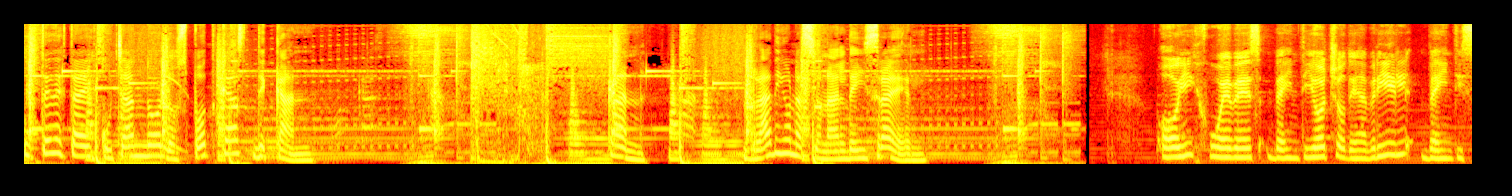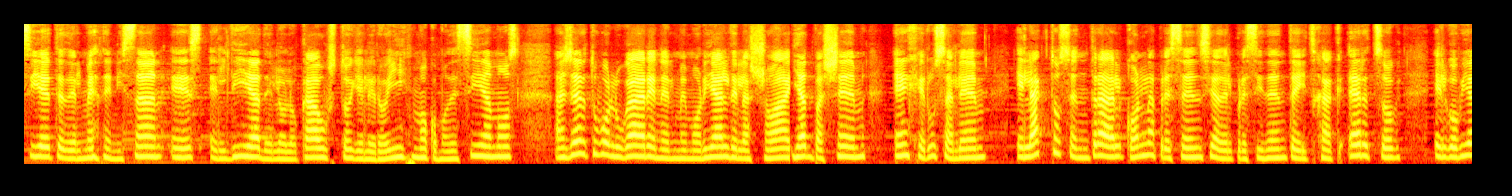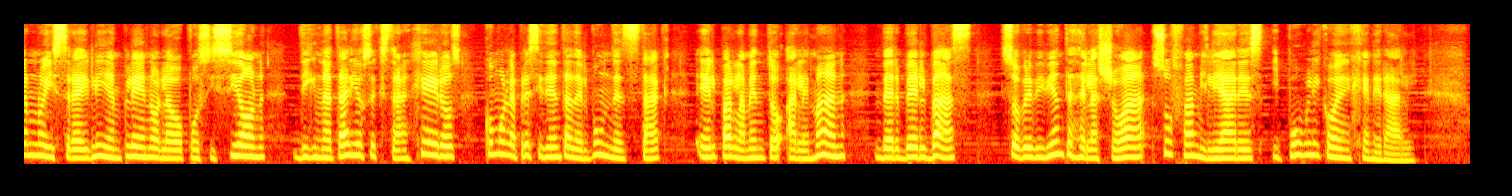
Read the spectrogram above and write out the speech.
Usted está escuchando los podcasts de CAN. CAN, Radio Nacional de Israel. Hoy, jueves 28 de abril, 27 del mes de Nisan, es el día del holocausto y el heroísmo, como decíamos. Ayer tuvo lugar en el memorial de la Shoah Yad Vashem en Jerusalén el acto central con la presencia del presidente Itzhak Herzog, el gobierno israelí en pleno, la oposición, dignatarios extranjeros como la presidenta del Bundestag, el parlamento alemán, Berbel Bass, sobrevivientes de la Shoah, sus familiares y público en general.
